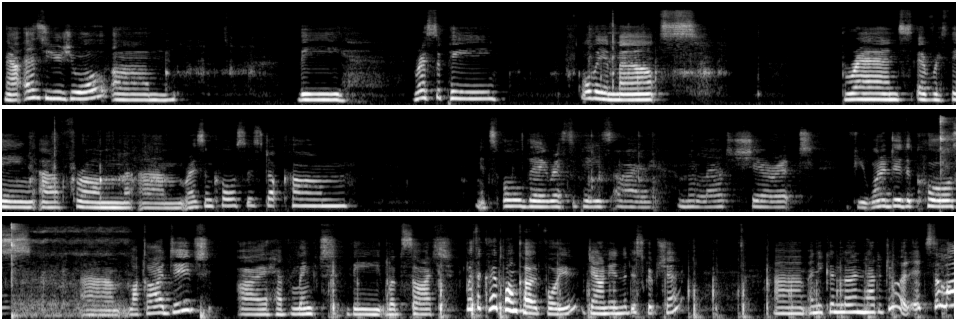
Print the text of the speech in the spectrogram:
Now, as usual, um, the recipe, all the amounts, brands, everything uh, from um, resincourses.com. It's all their recipes. I, I'm not allowed to share it. If you want to do the course um, like I did, I have linked the website with a coupon code for you down in the description. Um, and you can learn how to do it. It's a lot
